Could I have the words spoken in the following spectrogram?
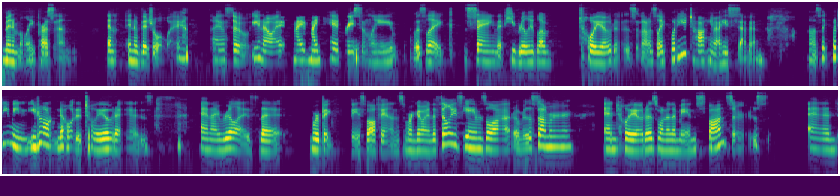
minimally present in, in a visual way. I also, you know, I, my, my kid recently was like saying that he really loved Toyotas. And I was like, what are you talking about? He's seven. I was like, what do you mean you don't know what a Toyota is? And I realized that we're big baseball fans. We're going to the Phillies games a lot over the summer, and Toyota is one of the main sponsors. And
